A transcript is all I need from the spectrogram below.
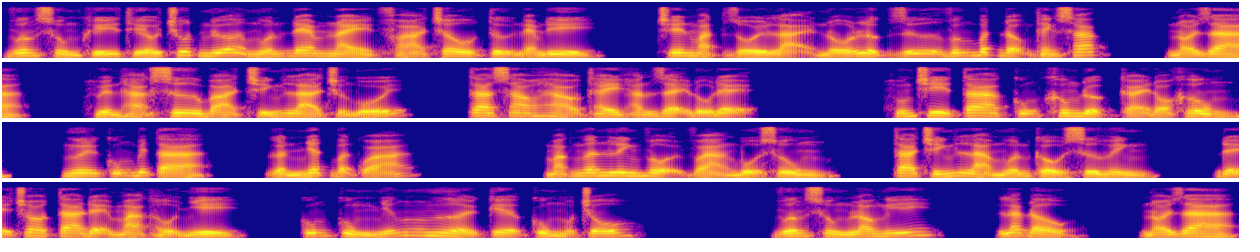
Vương Sùng khí thiếu chút nữa muốn đem này phá châu tử ném đi, trên mặt rồi lại nỗ lực giữ vững bất động thanh sắc, nói ra, huyền hạc sư bá chính là trưởng bối, ta sao hảo thay hắn dạy đồ đệ. Huống chi ta cũng không được cái đó không, ngươi cũng biết ta, gần nhất bận quá. Mạc Ngân Linh vội vàng bổ sung, ta chính là muốn cầu sư huynh, để cho ta đệ Mạc Hổ Nhi, cũng cùng những người kia cùng một chỗ. Vương Sùng lo nghĩ, lắc đầu, nói ra,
